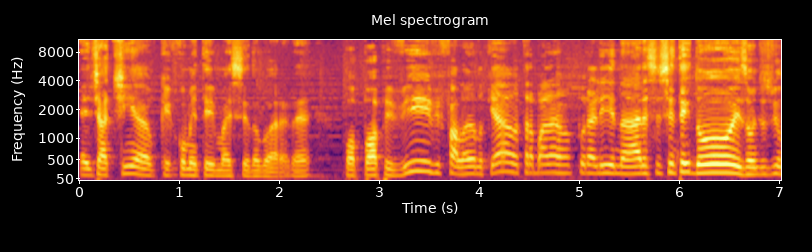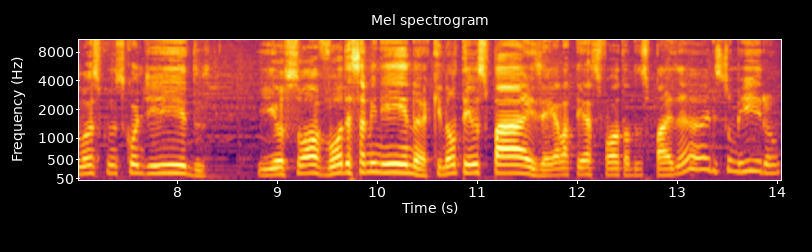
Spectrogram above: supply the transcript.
É, Já tinha o que eu comentei mais cedo agora, né? Pop-Pop vive falando que ah, eu trabalhava por ali na área 62, onde os vilões ficam escondidos. E eu sou avô dessa menina, que não tem os pais. E aí ela tem as fotos dos pais, ah, eles sumiram.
